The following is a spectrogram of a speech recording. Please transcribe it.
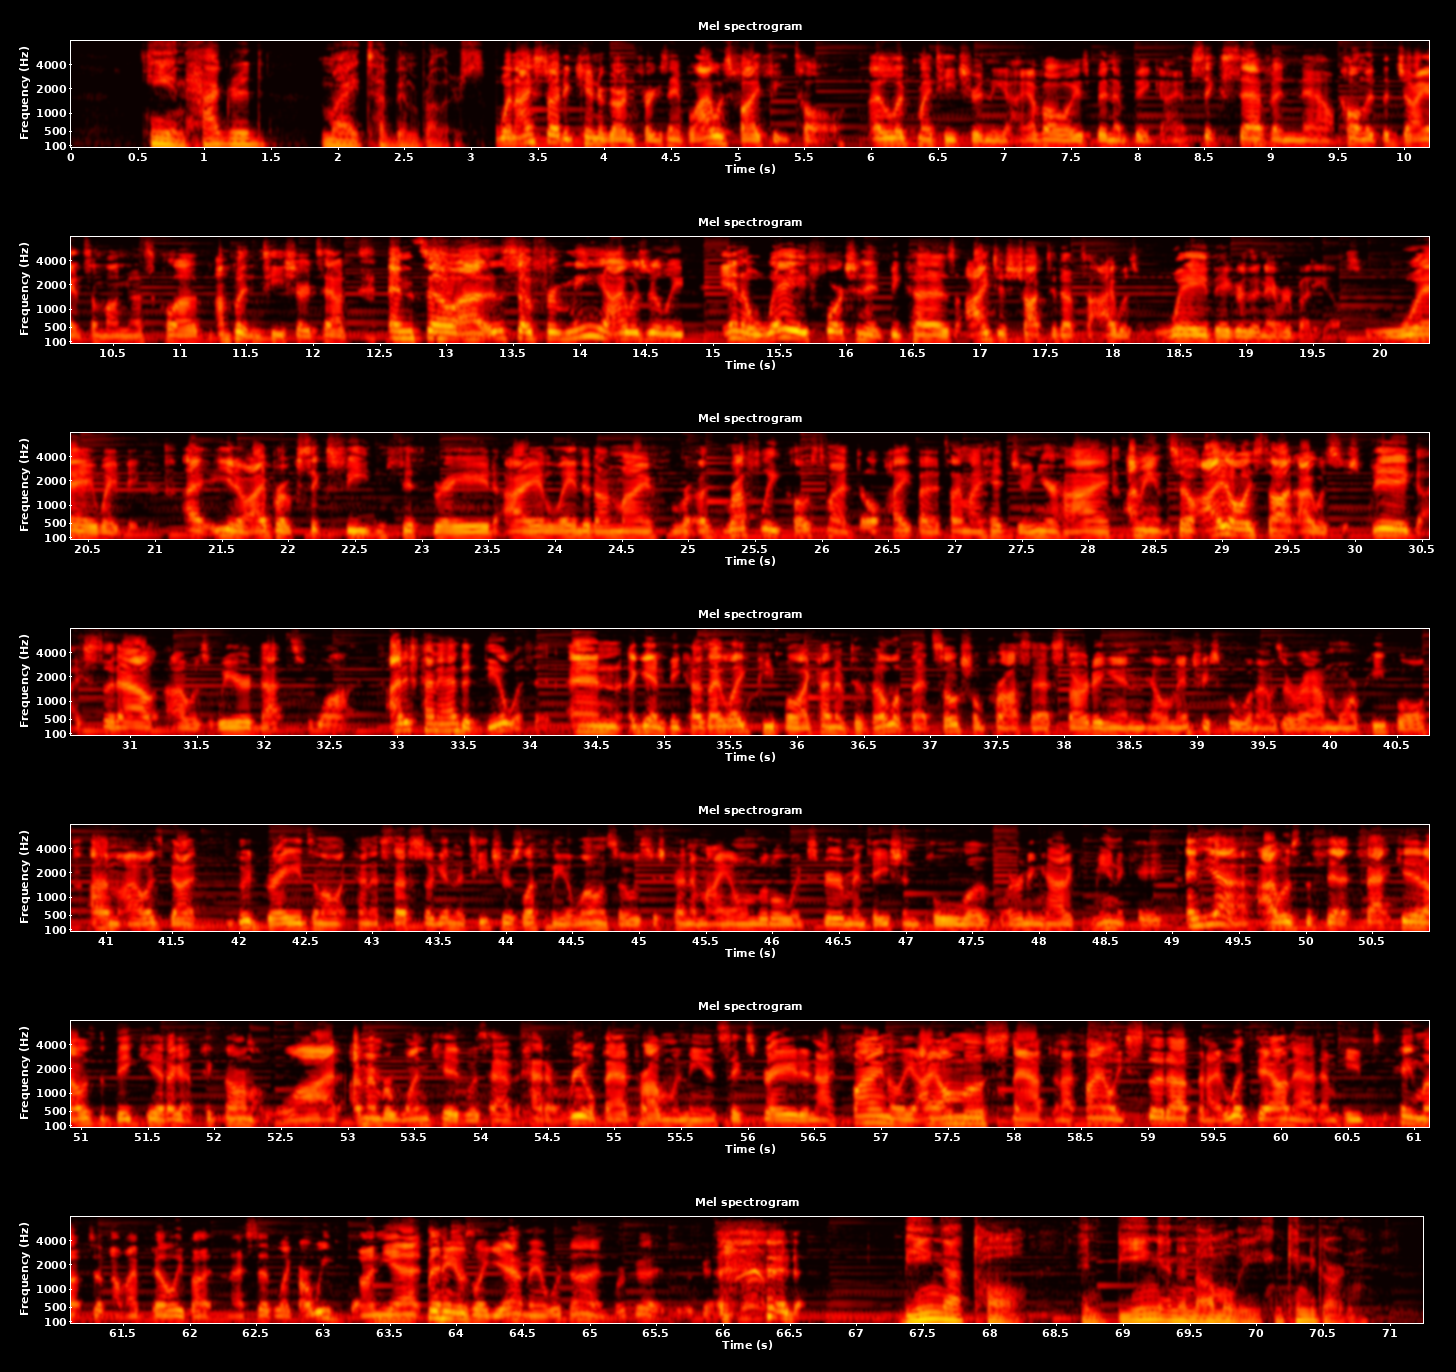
He and Hagrid might have been brothers. When I started kindergarten, for example, I was five feet tall. I looked my teacher in the eye. I've always been a big guy. I'm six seven now, calling it the Giants Among Us Club. I'm putting T-shirts out, and so uh, so for me, I was really in a way fortunate because I just chalked it up to I was way bigger than everybody else, way way bigger. I you know I broke six feet in fifth grade. I landed on my r- roughly close to my adult height by the time I hit junior high. I mean, so I always thought I was just big. I stood out. I was weird. That's why. I just kind of had to deal with it. And again, because I like people, I kind of developed that social process starting in elementary school when I was around more people. Um, I always got good grades and all that kind of stuff. So again, the teachers left me alone. So it was just kind of my own little experimentation pool of learning how to communicate. And yeah, I was the fat, fat kid. I was the big kid. I got picked on a lot. I remember one kid was have, had a real bad problem with me in sixth grade. And I finally, I almost snapped and I finally stood up and I looked down at him. He came up to my belly button. And I said, like, are we done yet? And he was like, yeah, man, we're done. We're good. We're good. Being that tall and being an anomaly in kindergarten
